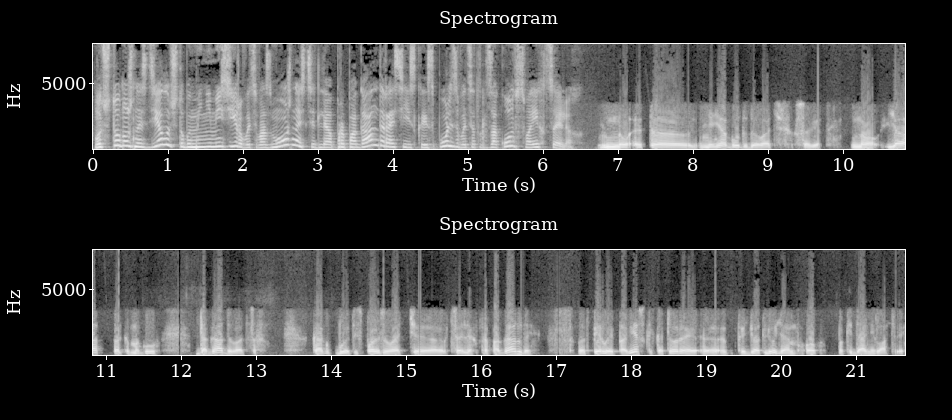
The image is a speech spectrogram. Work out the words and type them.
Вот что нужно сделать, чтобы минимизировать возможности для пропаганды российской использовать этот закон в своих целях? Ну, это не я буду давать советы. Но я только могу догадываться, как будет использовать э, в целях пропаганды – вот первой повесткой, которая э, придет людям о покидании Латвии.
